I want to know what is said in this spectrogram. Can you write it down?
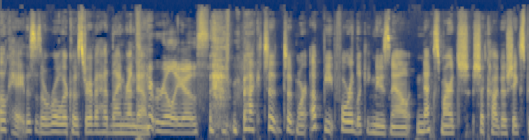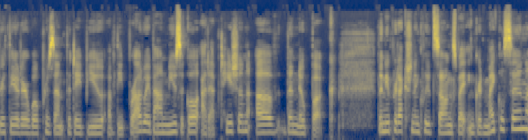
Okay, this is a roller coaster of a headline rundown. It really is. Back to, to more upbeat, forward looking news now. Next March, Chicago Shakespeare Theater will present the debut of the Broadway bound musical adaptation of The Notebook. The new production includes songs by Ingrid Michaelson,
